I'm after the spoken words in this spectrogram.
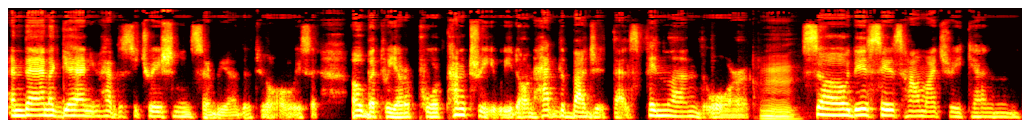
And then again, you have the situation in Serbia that you always say, "Oh, but we are a poor country. We don't have the budget as Finland, or Mm. so this is how much we can,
